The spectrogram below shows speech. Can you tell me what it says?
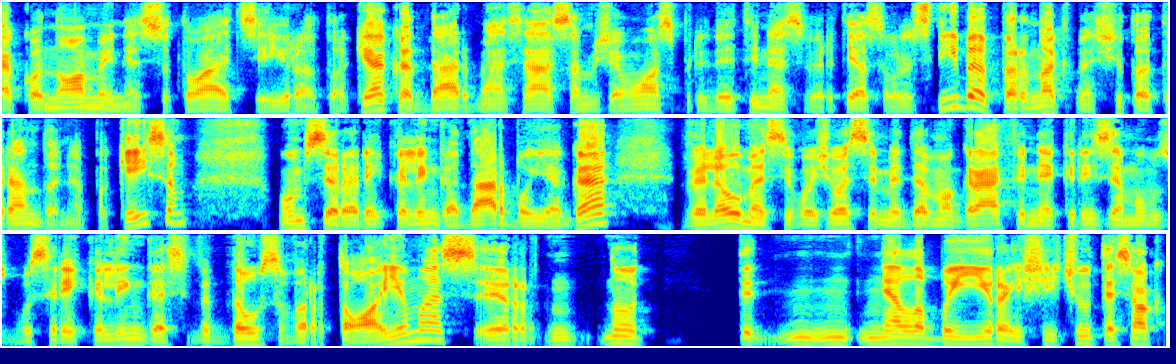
ekonominė situacija yra tokia, kad dar mes esam žemos pridėtinės vertės valstybė, per naktį mes šito trendo nepakeisim, mums yra reikalinga darbo jėga, vėliau mes įvažiuosime į demografinę krizę, mums bus reikalingas vidaus vartojimas ir, nu, nelabai yra išeičių, tiesiog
